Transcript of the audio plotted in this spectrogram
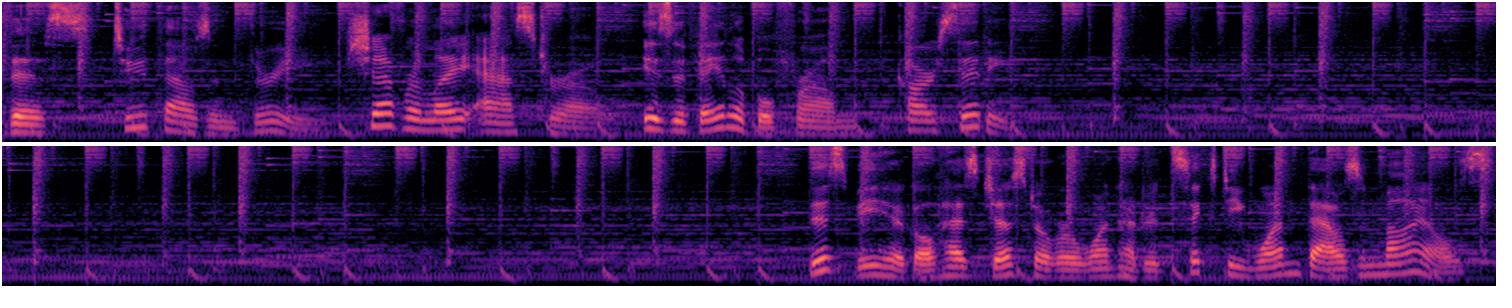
This 2003 Chevrolet Astro is available from Car City. This vehicle has just over 161,000 miles.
